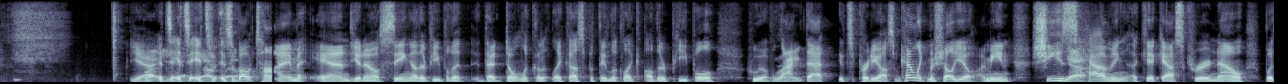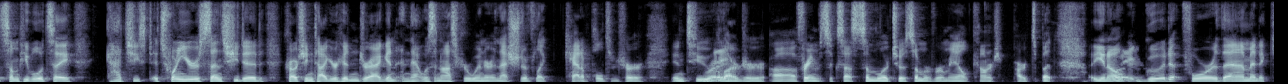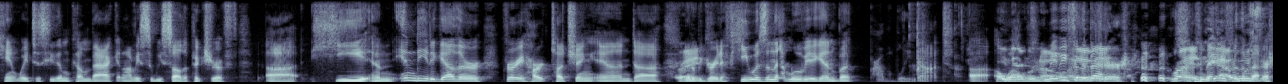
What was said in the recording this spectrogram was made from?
Yeah, But, it's yeah, it's it's it's about time, and you know, seeing other people that that don't look like us, but they look like other people who have Right. lacked that. It's pretty awesome. Kind of like Michelle Yeoh. I mean, she's Yeah. having a kick-ass career now, but some people would say, God, she's it's 20 years since she did Crouching Tiger, Hidden Dragon, and that was an Oscar winner, and that should have like catapulted her into Right. a larger uh, frame of success, similar to some of her male counterparts. But you know, Right. good for them, and I can't wait to see them come back. And obviously, we saw the picture of uh, he and Indy together, very heart touching, and uh, Right. it'd be great if he was in that movie again, but probably not. Uh, oh You well, never know. maybe for I the mean, better. right, maybe yeah, for the better.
